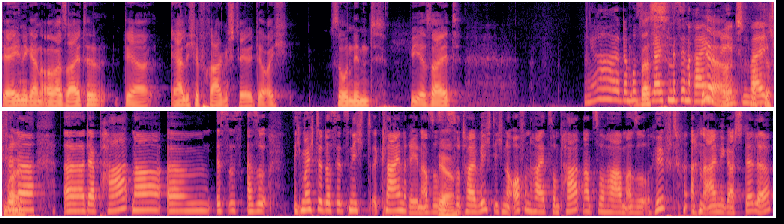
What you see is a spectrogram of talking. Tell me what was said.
derjenige an eurer Seite, der ehrliche Fragen stellt, der euch so nimmt, wie ihr seid, ja, da muss Was? ich gleich ein bisschen reinreden, ja, weil ich finde, äh, der Partner ähm, ist es, also ich möchte das jetzt nicht kleinreden, also es ja. ist total wichtig, eine Offenheit zum Partner zu haben, also hilft an einiger Stelle.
